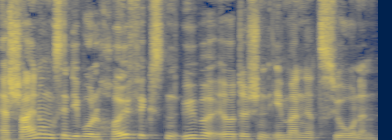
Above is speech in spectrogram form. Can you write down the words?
Erscheinungen sind die wohl häufigsten überirdischen Emanationen.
